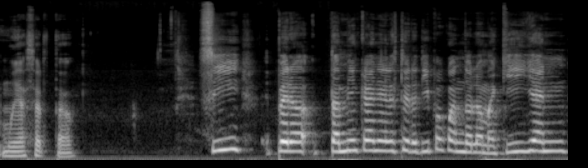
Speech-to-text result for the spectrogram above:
muy acertado. Sí, pero también cae en el estereotipo cuando lo maquillan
